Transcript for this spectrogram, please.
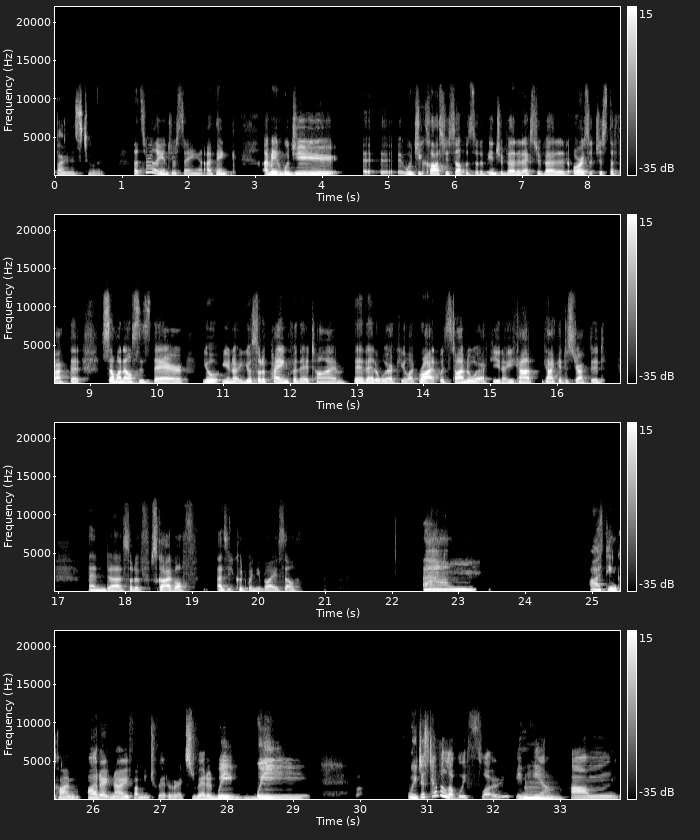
bonus to it. That's really interesting. I think, I mean, would you uh, would you class yourself as sort of introverted, extroverted, or is it just the fact that someone else is there? You're, you know, you're sort of paying for their time. They're there to work. You're like, right, it's time to work. You know, you can't you can't get distracted and uh, sort of skive off as you could when you're by yourself. Um, I think I'm. I don't know if I'm introverted or extroverted. We we we just have a lovely flow in here. Mm. Um,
